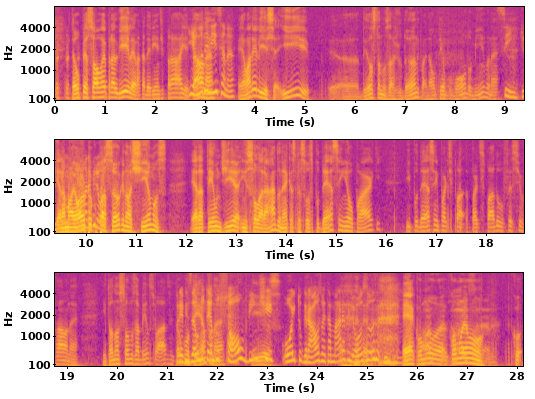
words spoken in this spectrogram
Então o pessoal vai para ali, leva a cadeirinha de praia e, E é tal, uma né. delícia, né? É uma delícia. E eh, Deus está nos ajudando, que vai dar um tempo bom domingo, né. Sim. que era é a sol maior preocupação que nós tínhamos era ter um dia ensolarado, né, que as pessoas pudessem ir ao parque e pudessem participar, participar do festival, né. Então nós somos abençoados. Então, com o Previsão do tempo né? sol, Isso. 28 graus, vai estar maravilhoso. É, como, Ó, como é um... co-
